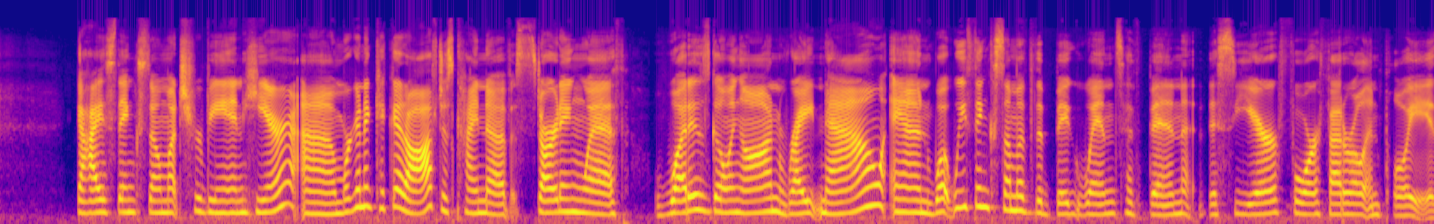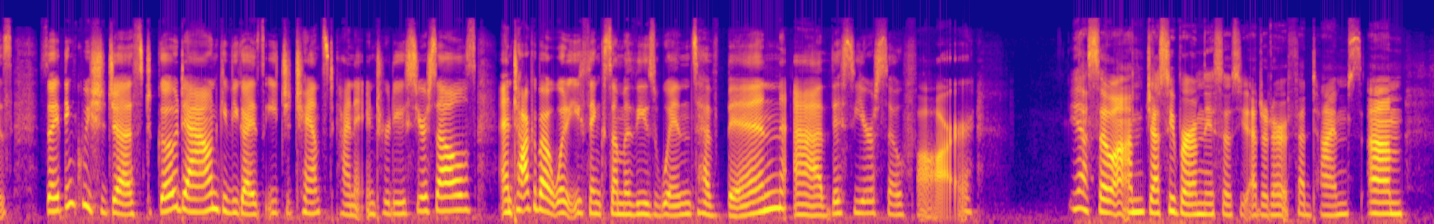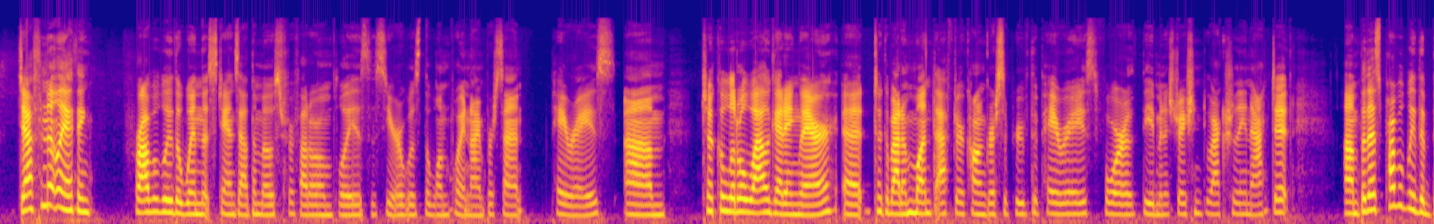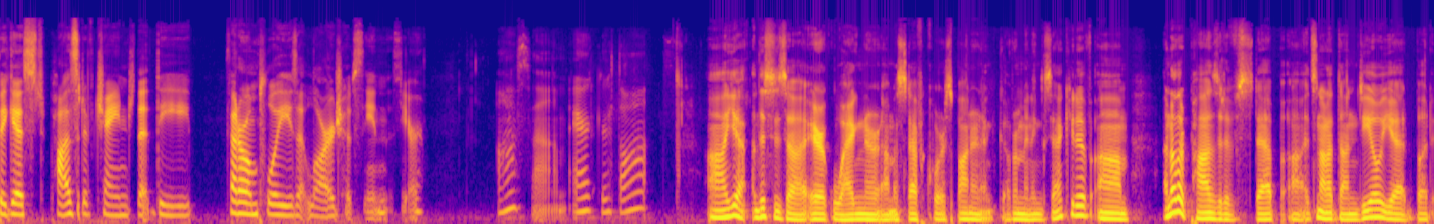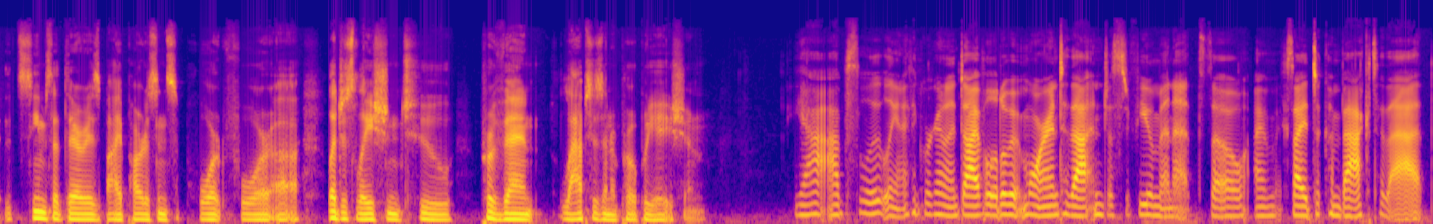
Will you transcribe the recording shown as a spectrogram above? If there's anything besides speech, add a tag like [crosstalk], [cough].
Guys, thanks so much for being here. Um, we're going to kick it off just kind of starting with what is going on right now and what we think some of the big wins have been this year for federal employees. So I think we should just go down, give you guys each a chance to kind of introduce yourselves and talk about what you think some of these wins have been uh, this year so far. Yeah, so I'm Jesse Bur, I'm the associate editor at Fed Times. Um, definitely, I think probably the win that stands out the most for federal employees this year was the 1.9% pay raise. Um, took a little while getting there. It took about a month after Congress approved the pay raise for the administration to actually enact it. Um, but that's probably the biggest positive change that the federal employees at large have seen this year. Awesome. Erich, your thoughts? Uh, yeah, this is uh, Erich Wagner. I'm a staff correspondent at Government Executive. Um, Another positive step, uh, it's not a done deal yet, but it seems that there is bipartisan support for uh, legislation to prevent lapses in appropriation. Yeah, absolutely. And I think we're going to dive a little bit more into that in just a few minutes. So I'm excited to come back to that.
